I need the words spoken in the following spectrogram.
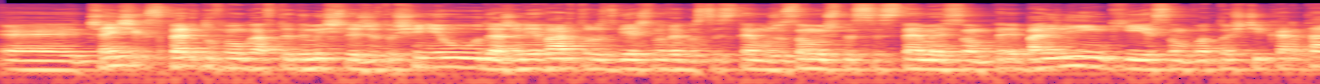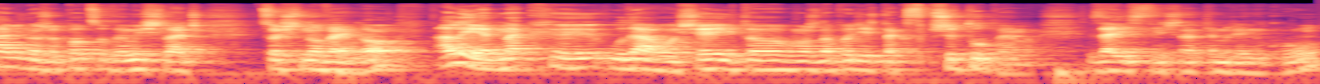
E, część ekspertów mogła wtedy myśleć, że to się nie uda, że nie warto rozwijać nowego systemu, że są już te systemy, są buylinki, są płatności kartami, no że po co wymyślać coś nowego, ale jednak e, udało się i to można powiedzieć tak z przytupem zaistnieć na tym rynku.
